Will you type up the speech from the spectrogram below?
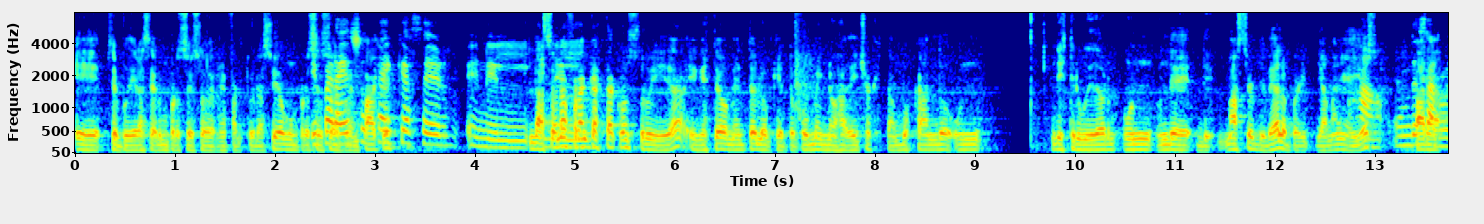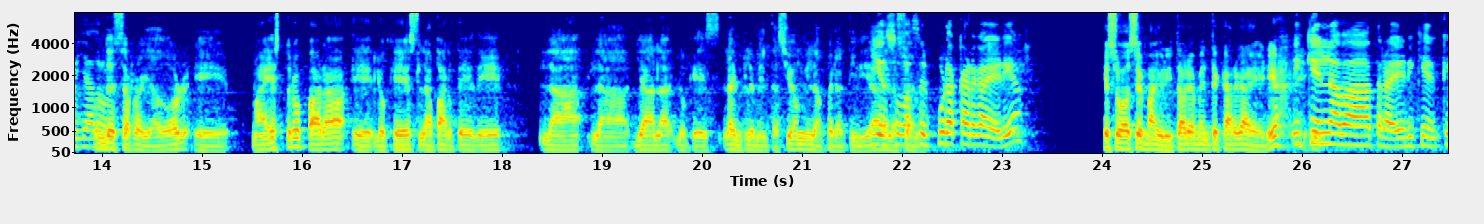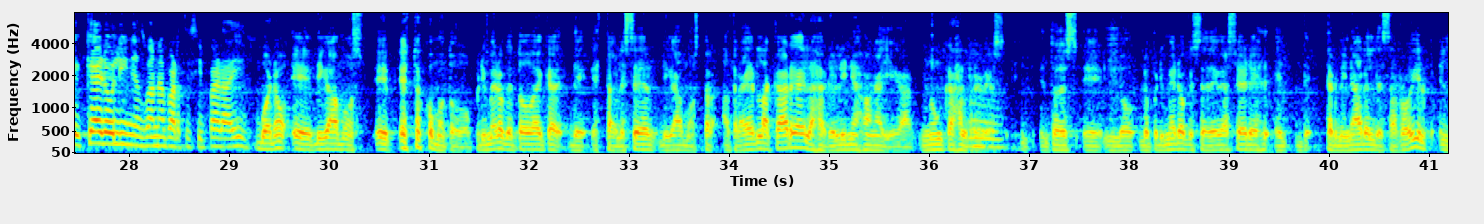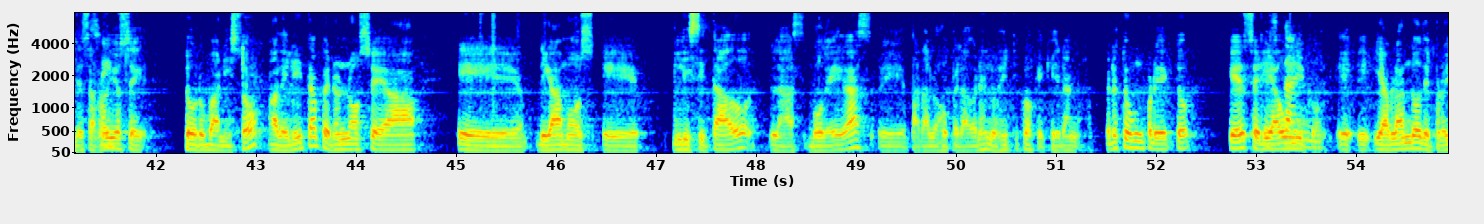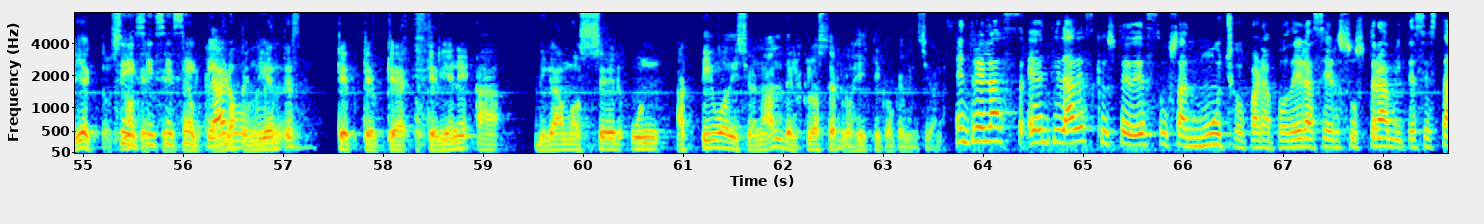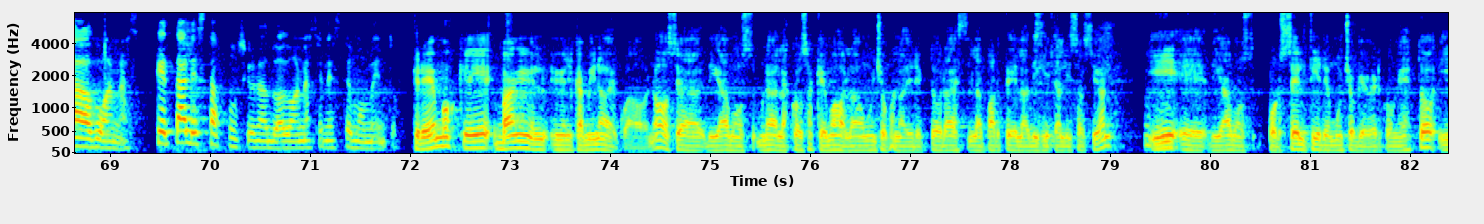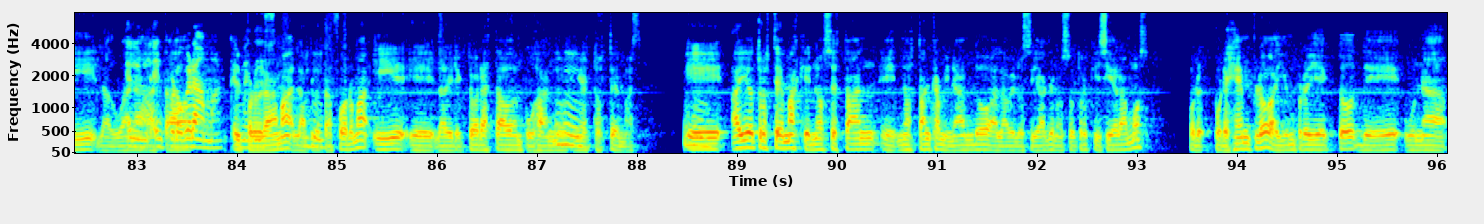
eh, se pudiera hacer un proceso de refacturación, un proceso ¿Y para de eso qué hay que hacer en el...? La en zona el- franca está construida. En este momento lo que Tocumen nos ha dicho es que están buscando un distribuidor, un, un de- de- master developer, llaman ellos. un para- desarrollador. un desarrollador eh, maestro para eh, lo que es la parte de la, la- ya la- lo que es la implementación y la operatividad ¿Y de la eso va a ser pura carga aérea? Eso va a ser mayoritariamente carga aérea. ¿Y quién la va a traer? ¿Y quién- qué, qué aerolíneas van a participar ahí? Bueno, eh, digamos, eh, esto es como todo. Primero que todo hay que de- establecer, digamos, tra- atraer la carga y las aerolíneas van a llegar. Nunca es al revés. Entonces, eh, lo, lo primero que se debe hacer es el- de- terminar el desarrollo. El, el desarrollo se, se urbanizó, Adelita, pero no se ha, eh, digamos, licitado las bodegas para los operadores logísticos que quieran. Pero esto es un proyecto que sería único. Eh, y hablando de proyectos, Sí, ¿no? sí, que, sí, que sí, claro. pendientes, que, que- que- que viene a, digamos, ser un activo adicional del clúster logístico que mencionas. Entre las entidades que ustedes usan mucho para poder hacer sus trámites está aduanas. ¿Qué tal está funcionando aduanas en este momento? Creemos que van en el, en el camino adecuado, ¿no? O sea, digamos, una de las cosas que hemos hablado mucho con la directora es la parte de la digitalización y, eh, digamos, Porcel tiene mucho que ver con esto y la aduana El- ha el estado- programa el programa, dices. la plataforma y eh, la directora ha estado empujando en estos temas. Eh, hay otros temas que no se están, eh, no están caminando a la velocidad que nosotros quisiéramos. Por, por ejemplo, hay un proyecto de una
